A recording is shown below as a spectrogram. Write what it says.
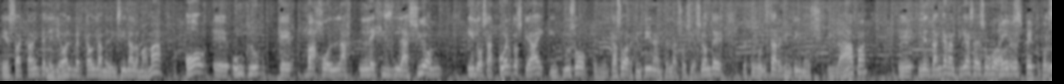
exactamente, le lleva el mercado y la medicina a la mamá. O eh, un club que bajo la legislación y los acuerdos que hay, incluso en el caso de Argentina, entre la Asociación de, de Futbolistas Argentinos y la AFA, eh, les dan garantías a esos jugadores. respeto por el-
